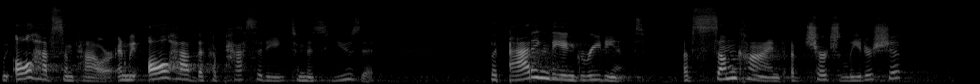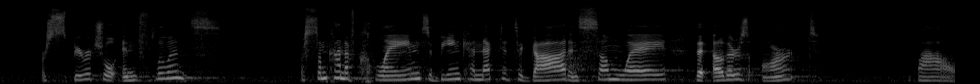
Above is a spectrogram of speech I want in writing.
We all have some power, and we all have the capacity to misuse it. But adding the ingredient of some kind of church leadership or spiritual influence or some kind of claim to being connected to God in some way that others aren't, wow,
